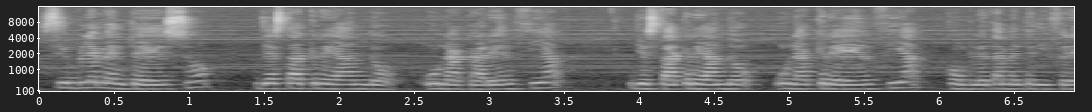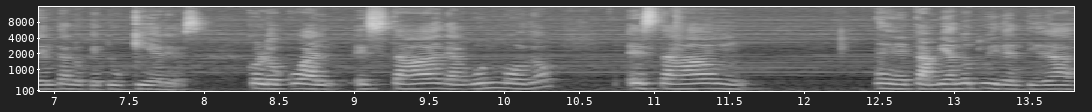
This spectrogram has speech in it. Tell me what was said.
simplemente eso ya está creando una carencia y está creando una creencia completamente diferente a lo que tú quieres. Con lo cual está, de algún modo, está eh, cambiando tu identidad,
